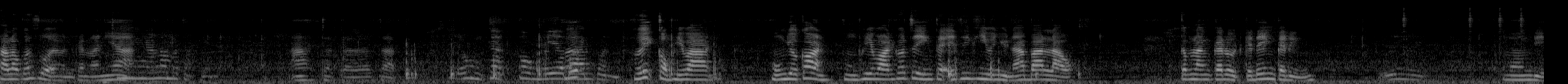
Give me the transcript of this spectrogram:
้าเราก็สวยเหมือนกันนะเนี่ย งั้นเรามาจัดเลยนะอะจัดจัดจัด เดี๋ยวผมจัดกล่องพยาบาลก่อน เฮ้ยกล่องพยาบาลหงเดี๋ยวก่อนหงพยาบาลก็จริงแต่ SCP มันอยู่หน้าบ้านเรากำลังกระโดดกระเด้งกระดึงเอ้ยมองดิ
